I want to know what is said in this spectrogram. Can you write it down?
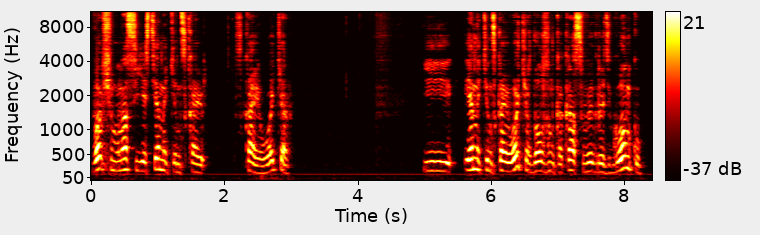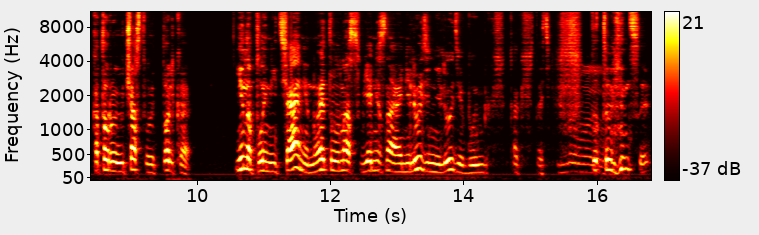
В общем, у нас есть Энакин Скай... Скайуокер, и Энакин Скайуокер должен как раз выиграть гонку, в которой участвуют только инопланетяне, но это у нас, я не знаю, они люди, не люди, будем как считать, ну... татуинцы.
